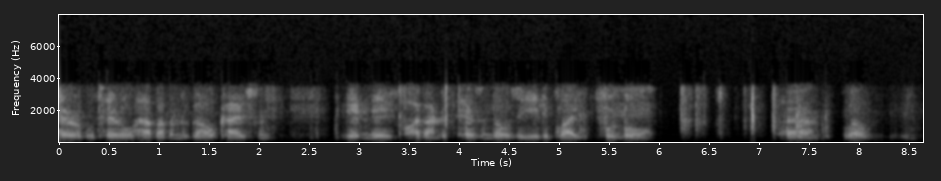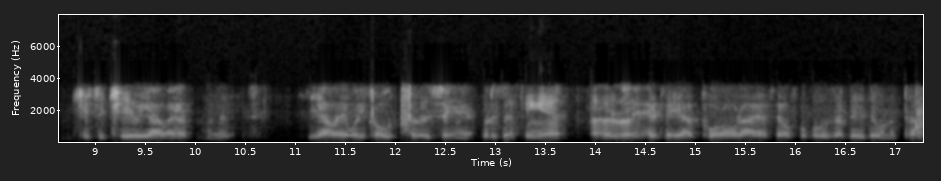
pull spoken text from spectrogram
terrible, terrible hub up in the Gold Coast and getting their $500,000 a year to play football. Uh, well, just a cheerio out. And out, what do you call it? Sing out. What is it? Sing out. A hooroo. Yeah, the uh, poor old AFL footballers up there doing it tough.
